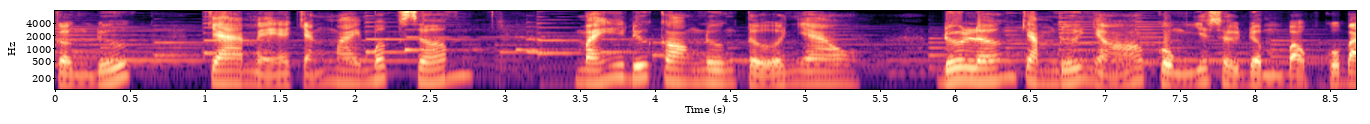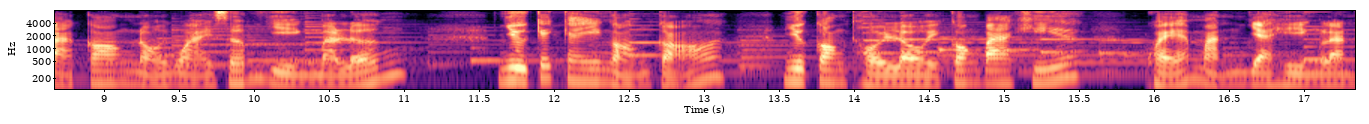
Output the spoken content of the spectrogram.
cần đước, cha mẹ chẳng may mất sớm. Mấy đứa con nương tựa nhau, đứa lớn chăm đứa nhỏ cùng với sự đùm bọc của bà con nội ngoại sớm giềng mà lớn. Như cái cây ngọn cỏ, như con thồi lồi con ba khía khỏe mạnh và hiền lành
